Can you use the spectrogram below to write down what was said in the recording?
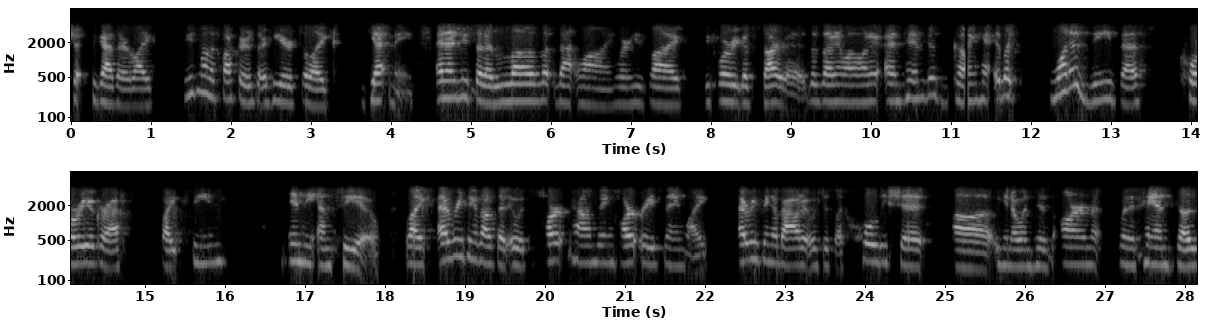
shit together. Like these motherfuckers are here to like get me. And as you said, I love that line where he's like, before we get started, does anyone want to? And him just going, hand, like one of the best choreographed fight scenes in the MCU. Like everything about that, it was heart pounding, heart racing. Like everything about it was just like holy shit. Uh, you know, when his arm, when his hand does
